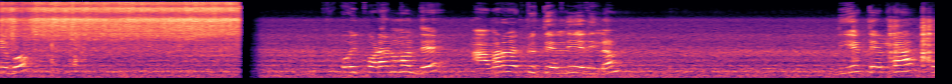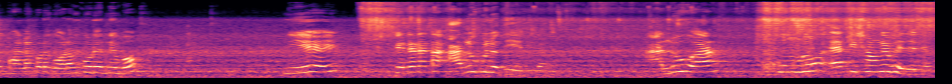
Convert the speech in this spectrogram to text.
নেব। ওই কড়ার মধ্যে আবারও একটু তেল দিয়ে দিলাম। দিয়ে তেলটা খুব ভালো করে গরম করে নেব। নিয়ে কেটে রাখা আলুগুলো দিয়ে দিলাম। আলু আর কুমড়ো একই সঙ্গে ভেজে নেব।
